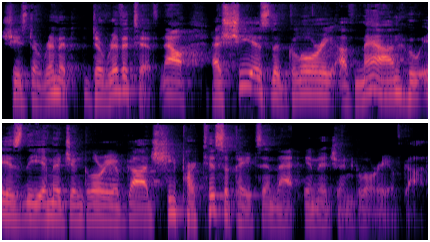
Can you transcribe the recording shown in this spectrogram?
She's derivative. Now, as she is the glory of man, who is the image and glory of God, she participates in that image and glory of God.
